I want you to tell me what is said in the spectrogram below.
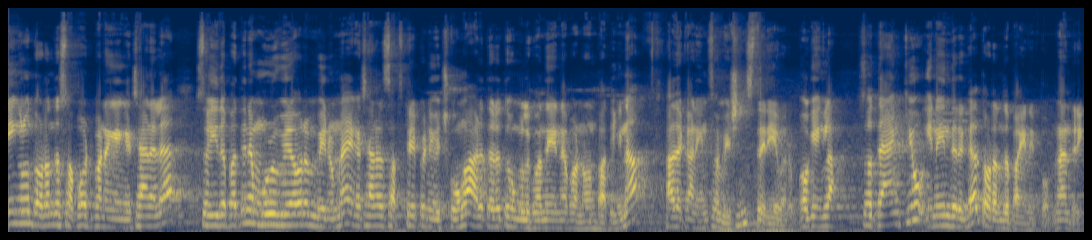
நீங்களும் தொடர்ந்து சப்போர்ட் பண்ணுங்க எங்க சேனலை ஸோ இதை பத்தின முழு விவரம் வேணும்னா எங்க சேனல் சப்ஸ்கிரைப் பண்ணி வச்சுக்கோங்க. அடுத்தடுத்து உங்களுக்கு வந்து என்ன பண்ணணும்னு பாத்தீங்கன்னா அதுக்கான இன்ஃபர்மேஷன்ஸ் தெரிய வரும். ஓகேங்களா ஸோ தேங்க்யூ இணைந்திருக்க தொடர்ந்து பயணிப்போம். நன்றி.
